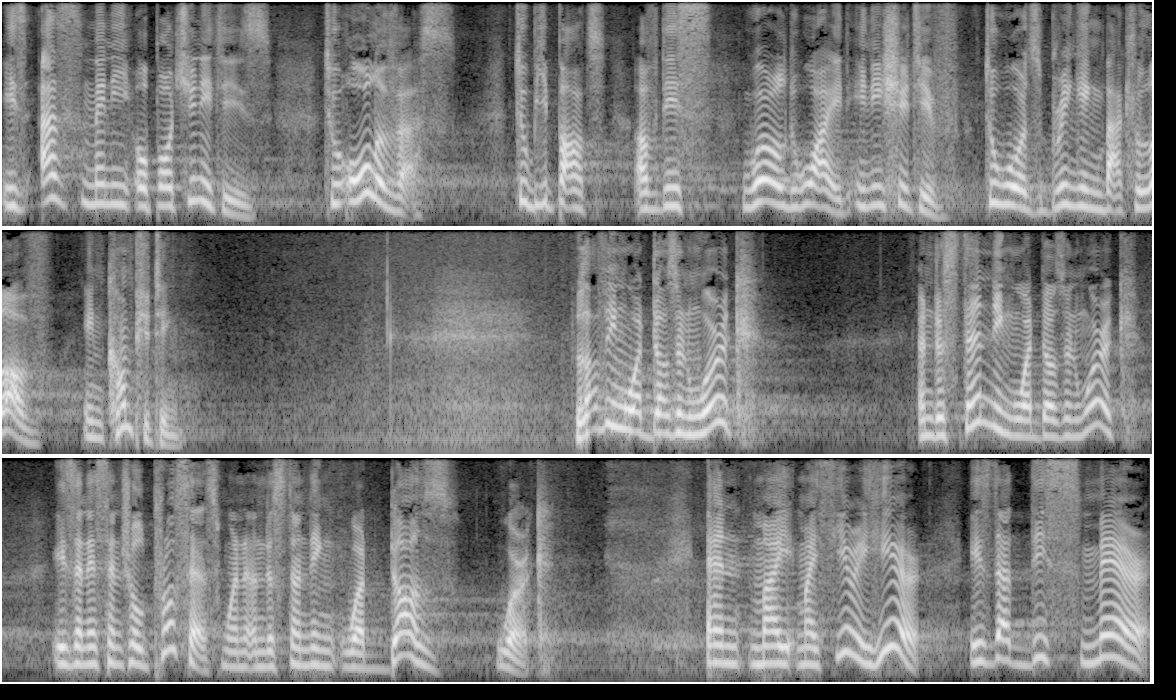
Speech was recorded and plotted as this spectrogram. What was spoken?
is as many opportunities to all of us to be part of this worldwide initiative towards bringing back love in computing. Loving what doesn't work, understanding what doesn't work, is an essential process when understanding what does work. And my, my theory here is that this mere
